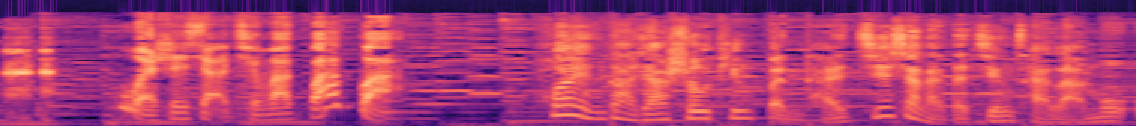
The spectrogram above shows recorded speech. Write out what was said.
我是小青蛙呱呱，欢迎大家收听本台接下来的精彩栏目，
